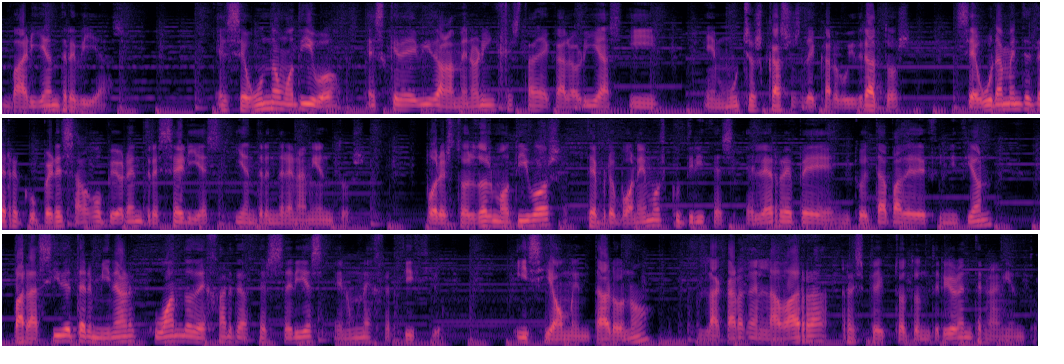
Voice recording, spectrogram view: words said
varía entre días. El segundo motivo es que debido a la menor ingesta de calorías y, en muchos casos de carbohidratos, seguramente te recuperes algo peor entre series y entre entrenamientos. Por estos dos motivos, te proponemos que utilices el RPE en tu etapa de definición para así determinar cuándo dejar de hacer series en un ejercicio, y si aumentar o no la carga en la barra respecto a tu anterior entrenamiento.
